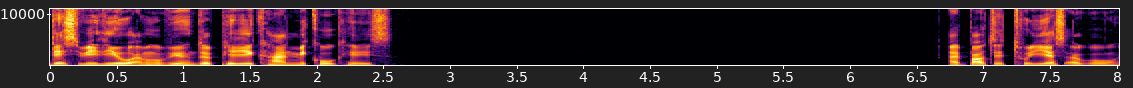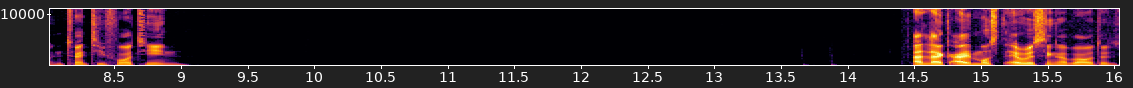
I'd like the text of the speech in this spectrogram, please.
this video I'm reviewing the Pelican micro case. I bought it two years ago in 2014. I like almost everything about it.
